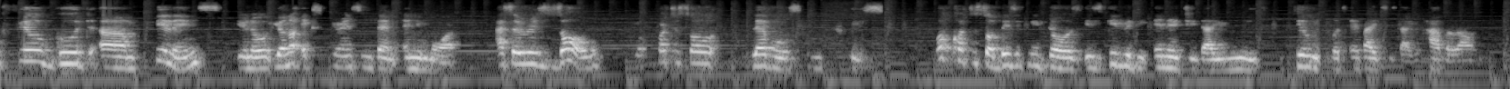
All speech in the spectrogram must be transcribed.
feel good um, feelings, you know, you're not experiencing them anymore. As a result, your cortisol levels increase. What cortisol basically does is give you the energy that you need to deal with whatever it is that you have around you.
